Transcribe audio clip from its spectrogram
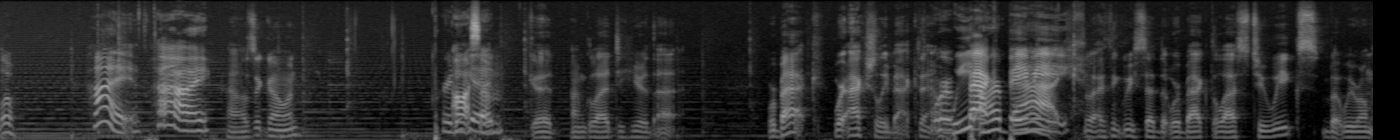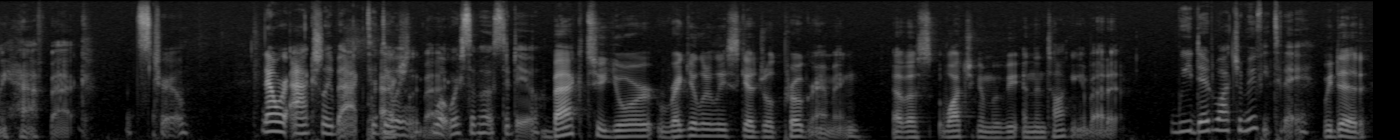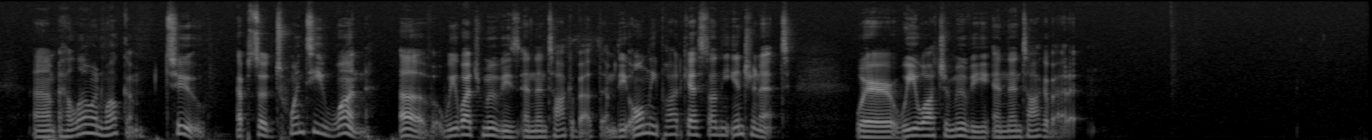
Hello. Hi. Hi. How's it going? Pretty awesome. Good. I'm glad to hear that. We're back. We're actually back now. We're We back, are baby. So I think we said that we're back the last two weeks, but we were only half back. good. It's true. Now we're actually back to We're doing actually back. what we're supposed to do. Back to your regularly scheduled programming of us watching a movie and then talking about it. We did watch a movie today. We did. Um, hello and welcome to episode 21 of We Watch Movies and Then Talk About Them, the only podcast on the internet where we watch a movie and then talk about it.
